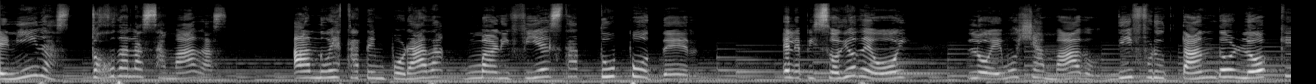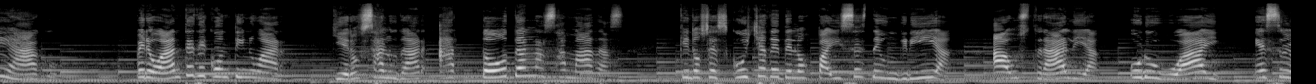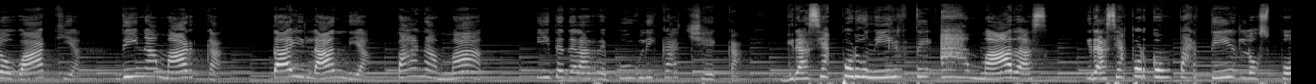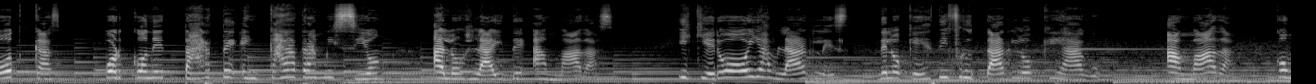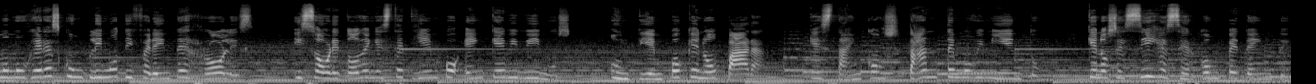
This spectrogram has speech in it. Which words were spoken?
Bienvenidas todas las amadas a nuestra temporada Manifiesta tu poder. El episodio de hoy lo hemos llamado Disfrutando lo que hago. Pero antes de continuar, quiero saludar a todas las amadas que nos escuchan desde los países de Hungría, Australia, Uruguay, Eslovaquia, Dinamarca, Tailandia, Panamá y desde la República Checa. Gracias por unirte a Amadas. Gracias por compartir los podcasts, por conectarte en cada transmisión a los likes de Amadas. Y quiero hoy hablarles de lo que es disfrutar lo que hago. Amada, como mujeres cumplimos diferentes roles y sobre todo en este tiempo en que vivimos, un tiempo que no para, que está en constante movimiento, que nos exige ser competente,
